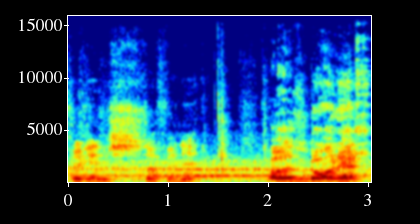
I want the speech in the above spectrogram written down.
friggin' stuff in it. Oh, this is going in.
